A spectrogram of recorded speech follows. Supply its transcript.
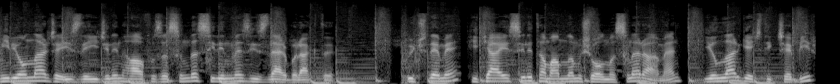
milyonlarca izleyicinin hafızasında silinmez izler bıraktı. Üçleme, hikayesini tamamlamış olmasına rağmen, yıllar geçtikçe bir,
